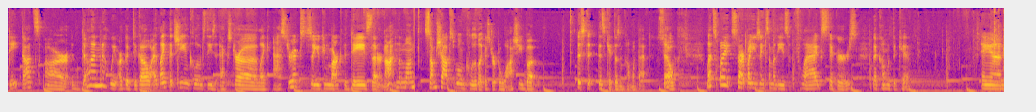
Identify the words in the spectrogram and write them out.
Date dots are done. We are good to go. I like that she includes these extra like asterisks so you can mark the days that are not in the month. Some shops will include like a strip of washi, but this, this kit doesn't come with that. So let's by, start by using some of these flag stickers that come with the kit. And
